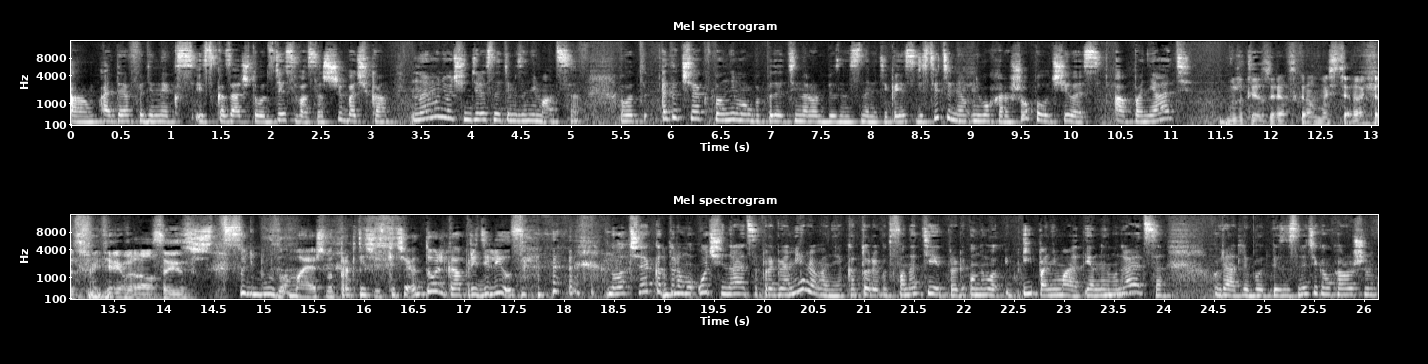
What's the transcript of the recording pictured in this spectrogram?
э, IDF1X и сказать, что вот здесь у вас ошибочка, но ему не очень интересно этим заниматься. Вот этот человек вполне мог бы подойти на роль бизнес-аналитика, если действительно у него хорошо получилось а, понять Может, я зря в скрам-мастера сейчас перебрался из... Судьбу ломаешь, вот практически человек. Он только определился. Но вот человек, которому очень нравится программирование, который вот фанатеет, прог- он его и понимает, и оно ему нравится, вряд ли будет бизнес-аналитиком хорошим,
